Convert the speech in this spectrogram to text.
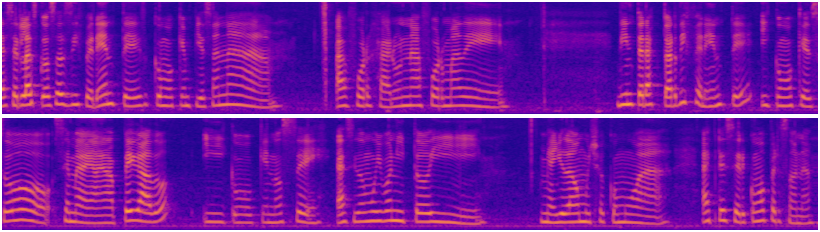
hacer las cosas diferentes, como que empiezan a, forjar una forma de, de interactuar diferente y como que eso se me ha pegado y como que no sé, ha sido muy bonito y me ha ayudado mucho como a a crecer como persona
